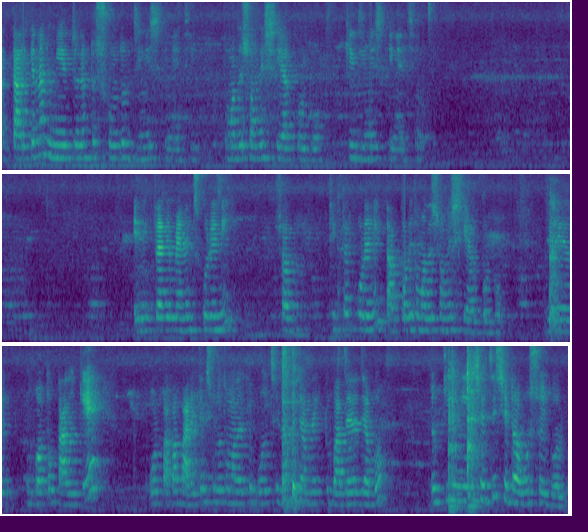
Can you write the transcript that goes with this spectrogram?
আর কালকে না মেয়ের জন্য একটা সুন্দর জিনিস কিনেছি। তোমাদের সঙ্গে শেয়ার করব। কি জিনিস কিনেছি? এদিকটা আগে ম্যানেজ করে নিই সব ঠিকঠাক করে নিই তারপরে তোমাদের সঙ্গে শেয়ার করব। যে গতকালকে ওর পাপা বাড়িতে ছিল, তোমাদেরকে বলছিলাম যে আমরা একটু বাজারে যাব। তো কি নিয়ে এসেছি সেটা অবশ্যই বলব।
